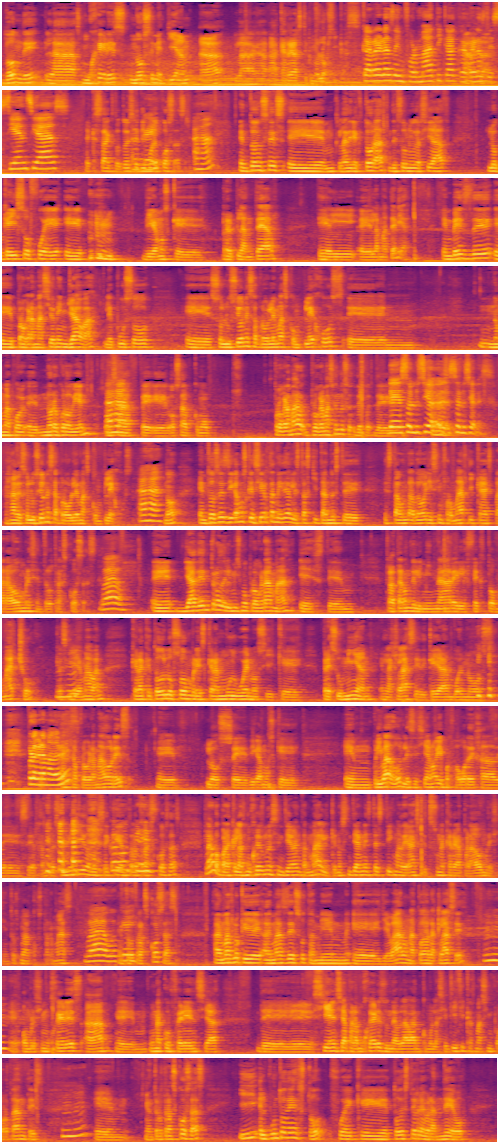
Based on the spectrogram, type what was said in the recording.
donde las mujeres no se metían a, la, carreras tecnológicas. Carreras de informática, carreras de ciencias. Exacto, todo ese tipo de cosas. Ajá. Entonces, eh, la directora de esa universidad lo que hizo fue, eh, digamos que, replantear el, eh, la materia. En vez de programación en Java, le puso soluciones a problemas complejos no me no recuerdo bien, o sea, o sea, como programar, programación de, de, de, soluciones. Ajá, de soluciones a problemas complejos. Ajá. ¿No? Entonces, digamos que en cierta medida le estás quitando este, esta onda de, hoy es informática, es para hombres, entre otras cosas. Wow. Eh, ya dentro del mismo programa, este, trataron de eliminar el efecto macho, que así le llamaban, que era que todos los hombres que eran muy buenos y que presumían en la clase de que eran buenos programadores, programadores eh, los, eh, digamos que en privado les decían, oye, por favor, deja de ser tan presumido, no sé qué, entre otras cosas. Claro, para que las mujeres no se sintieran tan mal, que no sintieran este estigma de, ah, es que esto es una carrera para hombres y entonces me va a costar más. Wow, Entre otras cosas. Además, lo que, además de eso, también eh, llevaron a toda la clase, eh, hombres y mujeres, a una conferencia de ciencia para mujeres, donde hablaban como las científicas más importantes, entre otras cosas. Y el punto de esto fue que todo este rebrandeo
